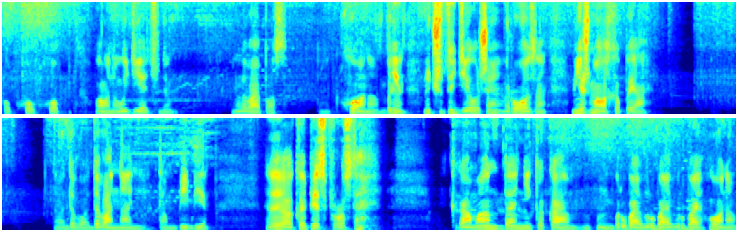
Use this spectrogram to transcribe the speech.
Хоп-хоп-хоп. Ладно, уйди отсюда. Ну давай, пас. Так, Хона, блин, ну что ты делаешь, а? Роза. Мне ж мало HP. Давай, давай, давай, Нани, там, Биби. Да, капец просто. Команда никакая. Хм, врубай, врубай, врубай. Хона.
